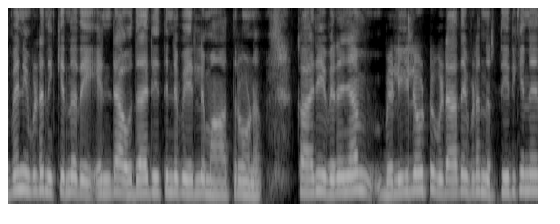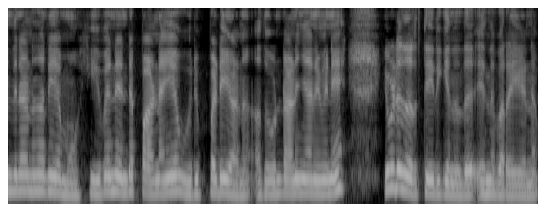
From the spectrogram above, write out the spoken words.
ഇവൻ ഇവിടെ നിൽക്കുന്നതേ എന്റെ ഔദാര്യത്തിന്റെ പേരിൽ മാത്രമാണ്. കാര്യം ഇവനെ ഞാൻ വെളിയിലോട്ട് വിടാതെ ഇവിടെ നിർത്തിയിരിക്കുന്നത് എന്തിനാണെന്ന് അറിയാമോ ഇവൻ എന്റെ പണയ ഉരുപ്പടിയാണ്. അതുകൊണ്ടാണ് ഞാൻ ഇവനെ ഇവിടെ നിർത്തിയിരിക്കുന്നത് എന്ന് പറയുകയാണ്.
